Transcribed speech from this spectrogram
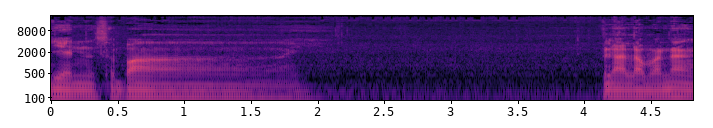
เย็นสบาย เวลาเรามานั่ง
